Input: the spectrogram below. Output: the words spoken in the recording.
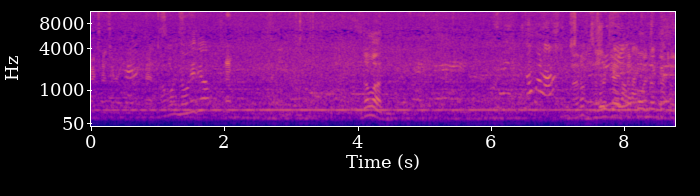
А вы не увидел? Да ладно. А? Народ зажигает на полную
